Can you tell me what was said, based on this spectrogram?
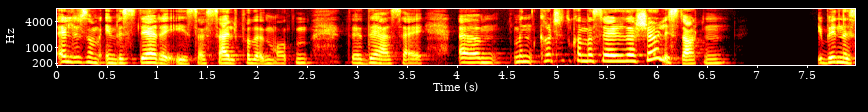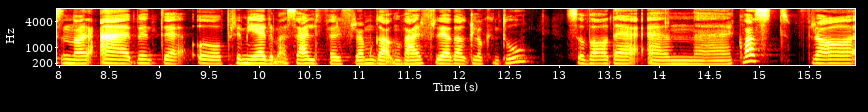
eller som investere i seg selv på den måten. Det er det jeg sier. Um, men kanskje du kan massere deg sjøl i starten? I begynnelsen, når jeg begynte å premiere meg selv for framgang hver fredag klokken to, så var det en uh, kvast fra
